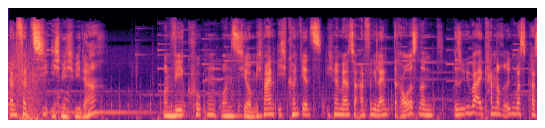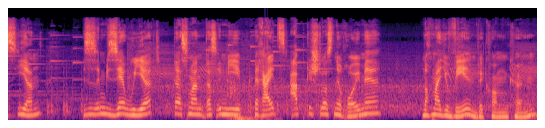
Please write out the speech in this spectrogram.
Dann verziehe ich mich wieder. Und wir gucken uns hier um. Ich meine, ich könnte jetzt, ich meine, wir haben am Anfang gelernt, draußen und also überall kann noch irgendwas passieren. Es ist irgendwie sehr weird. dass man, dass irgendwie bereits abgeschlossene Räume nochmal Juwelen bekommen können.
